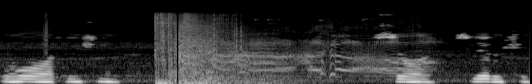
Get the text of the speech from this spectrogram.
Во, отлично. Все, следующий.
